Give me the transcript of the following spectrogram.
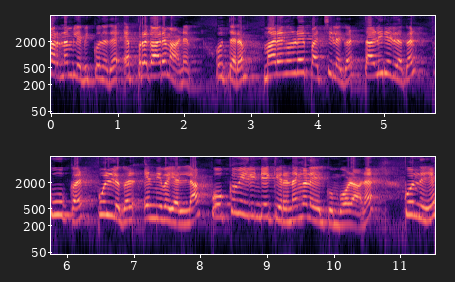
വർണം ലഭിക്കുന്നത് എപ്രകാരമാണ്? ഉത്തരം മരങ്ങളുടെ പച്ചിലകൾ തളിരിലകൾ പൂക്കൾ പുല്ലുകൾ എന്നിവയെല്ലാം പോക്കുവെയിലിന്റെ കിരണങ്ങളേൽക്കുമ്പോഴാണ് കുന്നിന്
